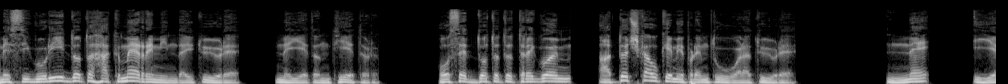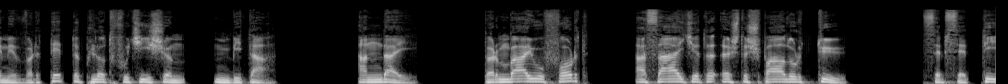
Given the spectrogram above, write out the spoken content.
me siguri do të hakmerremi ndaj tyre në jetën tjetër, ose do të të tregojmë atë çka u kemi premtuar atyre. Ne jemi vërtet të plotfuqishëm mbi ta. Andaj, përmbaju fort asaj që të është shpallur ty, sepse ti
